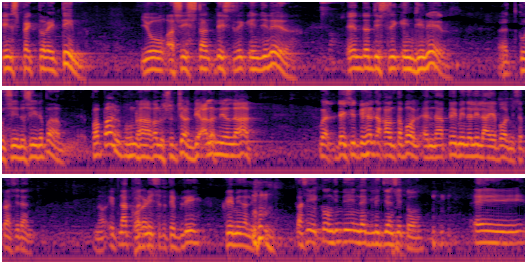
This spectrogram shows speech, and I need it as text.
inspectorate team, yung assistant district engineer, and the district engineer. At kung sino-sino pa. Pa- Paano pong nakakalusot dyan? Di alam nila lahat. Well, they should be held accountable and uh, criminally liable, Mr. President. No, if not administratively, criminally. Kasi kung hindi negligence ito, eh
